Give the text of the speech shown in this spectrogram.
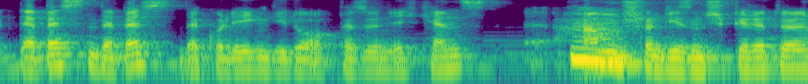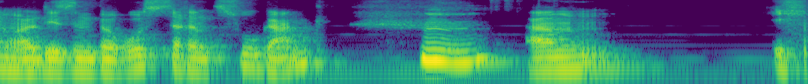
der Besten der Besten der Kollegen, die du auch persönlich kennst, mhm. haben schon diesen spirituellen oder diesen bewussteren Zugang. Mhm. Ähm, ich,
